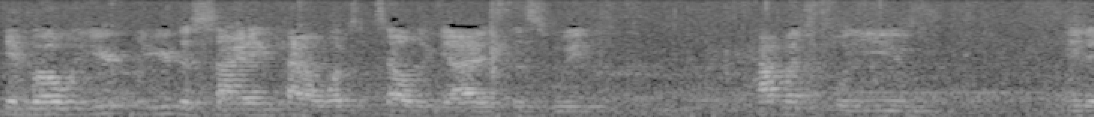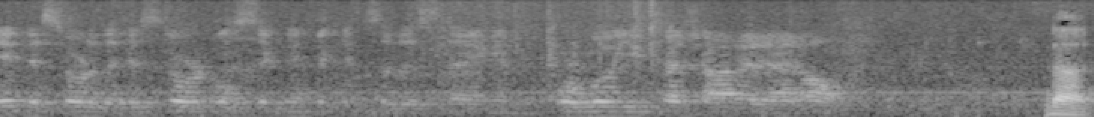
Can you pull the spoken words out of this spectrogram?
Hey, Bo, when you're, when you're deciding kind of what to tell the guys this week, how much will you get into sort of the historical significance of this thing, and, or will you touch on it at all? None.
